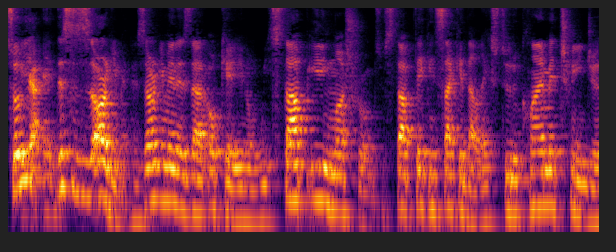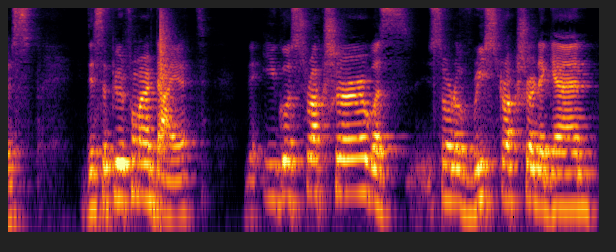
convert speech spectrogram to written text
so yeah, this is his argument. His argument is that, okay, you know, we stop eating mushrooms, we stop taking psychedelics due to climate changes, disappeared from our diet, the ego structure was sort of restructured again,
